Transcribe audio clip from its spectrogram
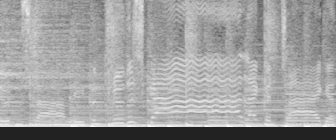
Shooting star leaping through the sky like a tiger,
